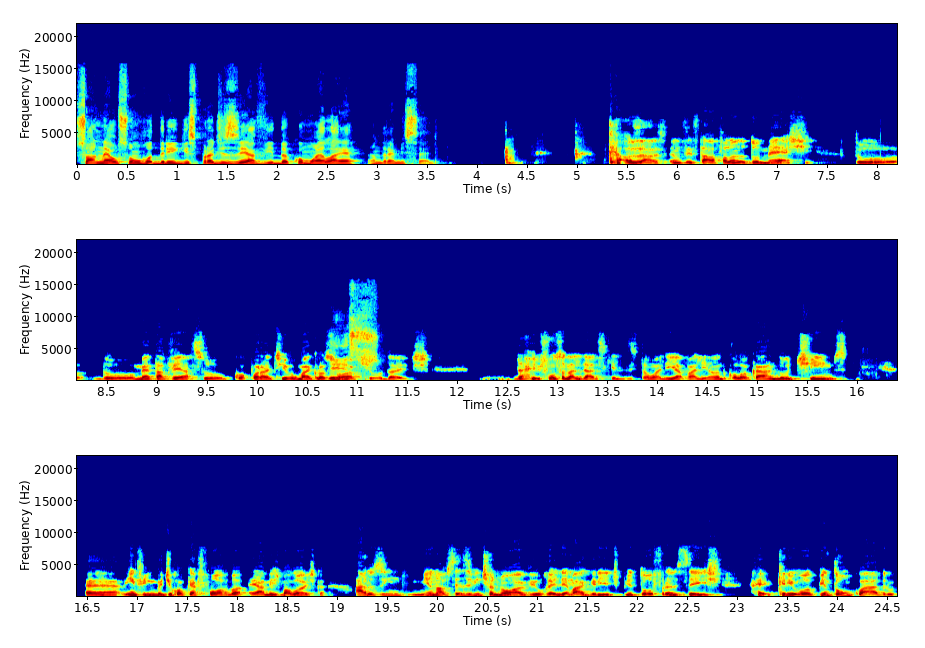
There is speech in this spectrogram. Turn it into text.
só Nelson Rodrigues para dizer a vida como ela é, André Miceli. Carlos, eu não sei se estava falando do Mesh, do, do metaverso corporativo Microsoft, Isso. ou das, das funcionalidades que eles estão ali avaliando colocar no Teams. É, enfim, de qualquer forma, é a mesma lógica. Aros, em 1929, o René Magritte, pintor francês, criou, pintou um quadro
